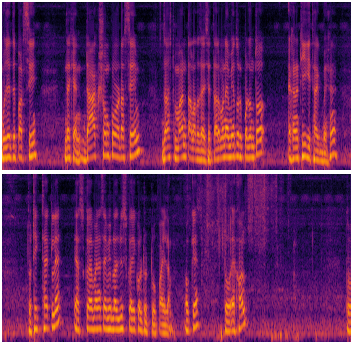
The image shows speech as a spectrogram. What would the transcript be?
বুঝাইতে পারছি? দেখেন, ডাক সম্পূর্ণটা সেম জাস্ট মানটা আলাদা চাইছে। তার মানে আমি এতটুকু পর্যন্ত এখানে ঠিকই থাকবে হ্যাঁ? তো ঠিক থাকলে A square minus AB plus B square equal to two পাইলাম। ওকে তো এখন তো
